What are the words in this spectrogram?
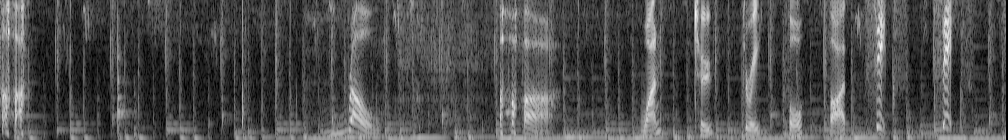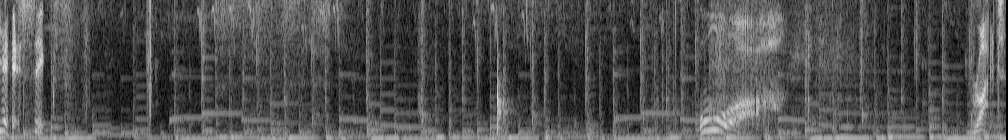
Roll. One, two, three, four, five, six. Six. Yeah, six. Ooh. Right.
